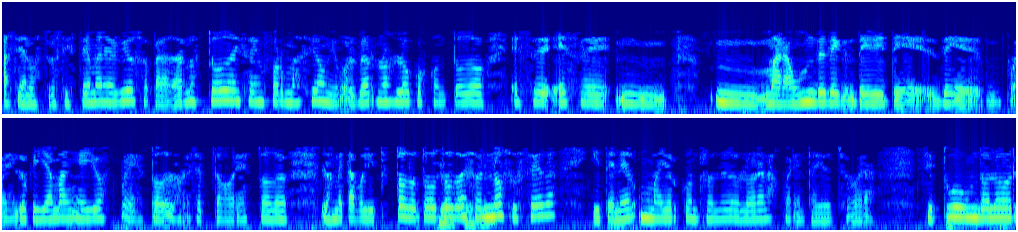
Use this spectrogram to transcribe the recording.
hacia nuestro sistema nervioso para darnos toda esa información y volvernos locos con todo ese ese mm, mm, maraún de, de, de, pues lo que llaman ellos, pues todos los receptores, todos los metabolitos, todo, todo, todo eso no suceda y tener un mayor control de dolor a las 48 horas. Si tú un dolor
